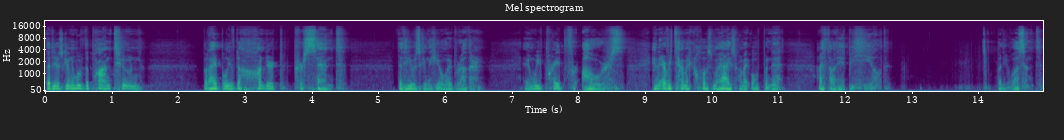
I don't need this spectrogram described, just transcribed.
that he was going to move the pontoon. But I believed 100% that he was going to heal my brother. And we prayed for hours. And every time I closed my eyes, when I opened it, I thought he'd be healed. But he wasn't.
